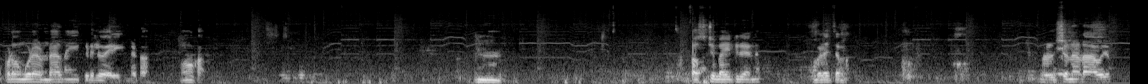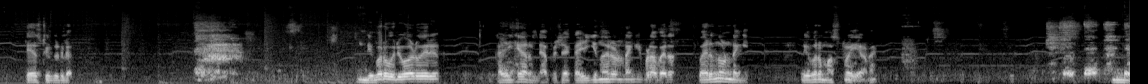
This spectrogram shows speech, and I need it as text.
പപ്പടവും കൂടെ ഉണ്ടായിരുന്നെങ്കിൽ കിടിലുമായിരിക്കും കേട്ടോ. നോക്കാം. ഫസ്റ്റ് ബൈറ്റിൽ തന്നെ വെളിച്ചെണ്ണ. വെളിച്ചെണ്ണയുടെ ആ ഒരു ടേസ്റ്റ് കിടില. ലിവർ ഒരുപാട് പേര് കഴിക്കാറില്ല. പക്ഷെ കഴിക്കുന്നവരുണ്ടെങ്കിൽ ഇവിടെ വര വരുന്നുണ്ടെങ്കിൽ ലിവർ മസ്റ്റ് ട്രൈ ആണ്. ഇനി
